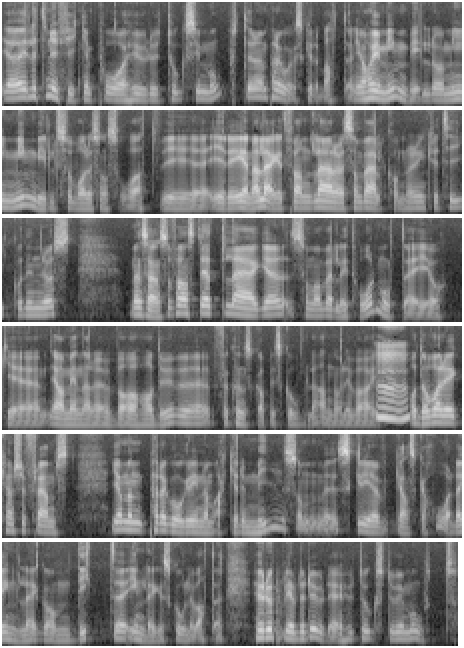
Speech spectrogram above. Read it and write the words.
jag är lite nyfiken på hur du togs emot i den pedagogiska debatten. Jag har ju min bild och min, min bild så var det som så att vi eh, i det ena läget fann lärare som välkomnar din kritik och din röst. Men sen så fanns det ett läger som var väldigt hård mot dig och eh, jag menade vad har du eh, för kunskap i skolan? Och, det var, mm. och då var det kanske främst ja, men pedagoger inom akademin som eh, skrev ganska hårda inlägg om ditt inlägg i skoldebatten. Hur upplevde du det? Hur togs du emot?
